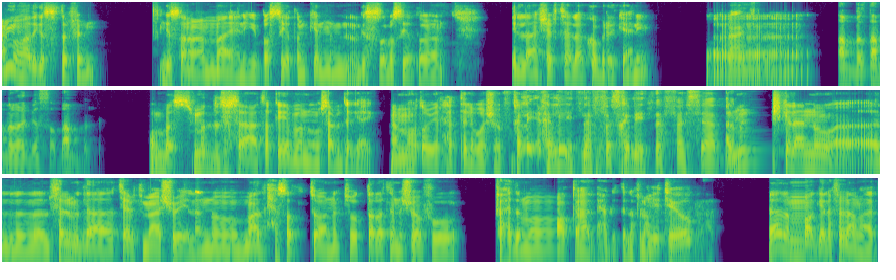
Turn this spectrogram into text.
عموما هذه قصة الفيلم. قصة نوعا ما يعني بسيطة يمكن من القصص البسيطة الا ان شفتها لكوبريك يعني. آه. طبل طبل القصة طبل. بس مدته ساعة تقريبا وسبع دقائق يعني ما هو طويل حتى اللي أبغى أشوفه. خليه خليه يتنفس خليه يتنفس يا عبد الله. المشكلة إنه ال- الفيلم ذا تعبت معه شوي لأنه ما حصلت torrent واضطريت إني أشوفه في أحد المواقع هذه حقت الأفلام. يوتيوب؟ لا لا مواقع الأفلام هذه.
